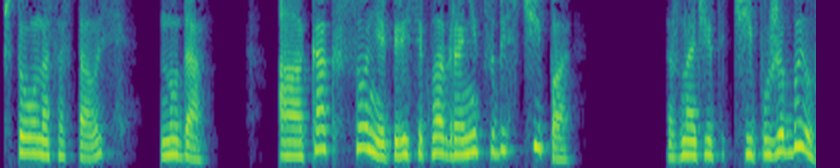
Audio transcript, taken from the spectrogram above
Что у нас осталось? Ну да. А как Соня пересекла границу без чипа? Значит, чип уже был.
